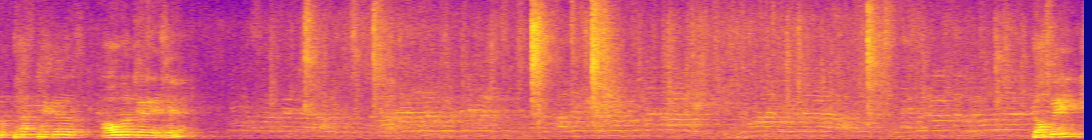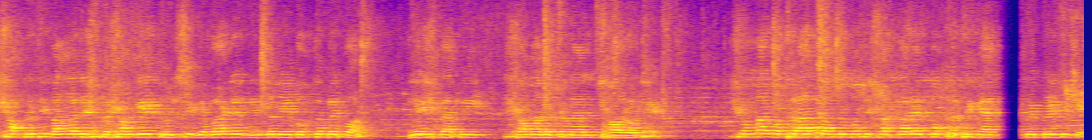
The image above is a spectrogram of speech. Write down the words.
উত্থান ঠেকানোর আহ্বান জানিয়েছিলেন। তবে সম্প্রতি বাংলাদেশ প্রসঙ্গে তুলসী গেবার্ডের নিন্দনীয় বক্তব্যের পর দেশব্যাপী সমালোচনার ঝড় ওঠে। সোমবার মধ্যরাতে অন্তর্বর্তী সরকারের পক্ষ থেকে এক বিবৃতিতে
